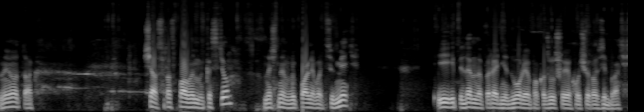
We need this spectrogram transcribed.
Ну і отак. Зараз розпалимо костер, почнемо випалювати цю медь. І підемо на передній двор, я покажу, що я хочу розібрати.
